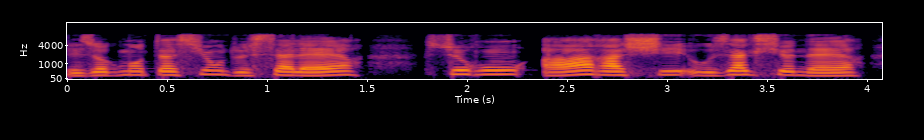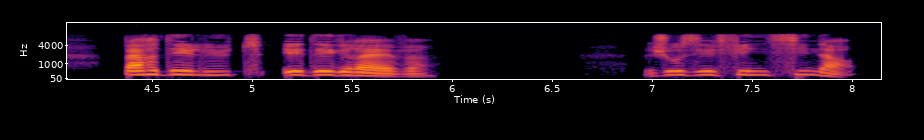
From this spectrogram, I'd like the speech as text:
Les augmentations de salaire seront à arracher aux actionnaires par des luttes et des grèves. Joséphine Sina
